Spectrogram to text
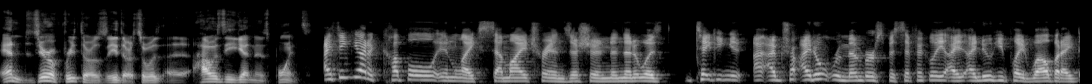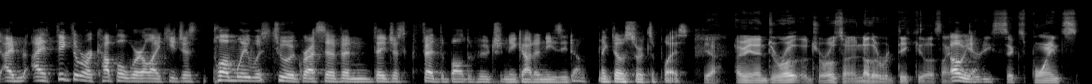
and zero free throws either. So was, uh, how is he getting his points? I think he got a couple in like semi transition, and then it was taking it. I, am try, I don't remember specifically. I, I knew he played well, but I, I I think there were a couple where like he just Plumlee was too aggressive, and they just fed the ball to Vooch, and he got an easy dunk. Like those sorts of plays. Yeah, I mean, and DeRozan, DeRozan another ridiculous like oh, yeah. 36 points,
